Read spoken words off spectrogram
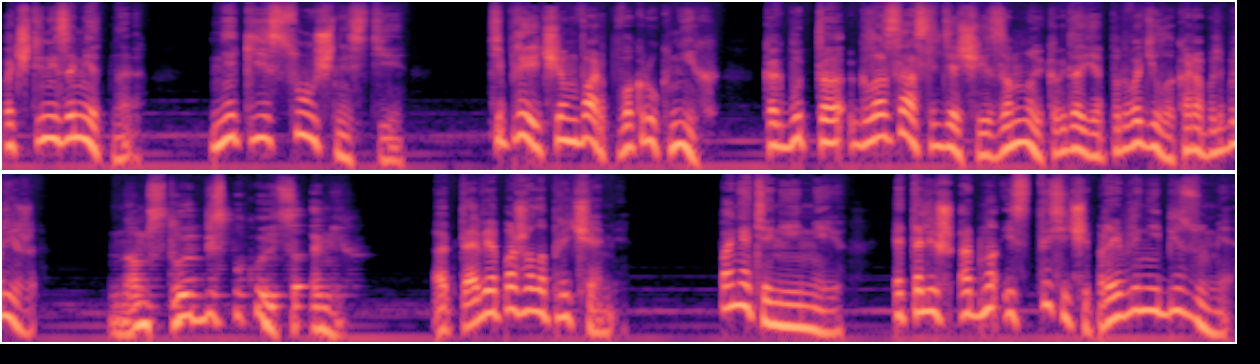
почти незаметное. Некие сущности, теплее, чем варп вокруг них, как будто глаза, следящие за мной, когда я подводила корабль ближе. «Нам стоит беспокоиться о них». Октавия пожала плечами. Понятия не имею. Это лишь одно из тысячи проявлений безумия.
